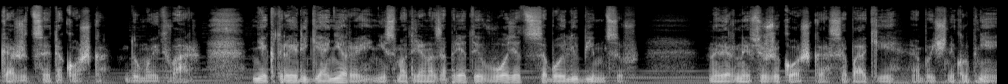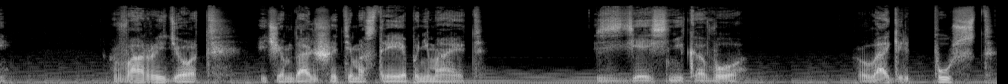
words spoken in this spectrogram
«Кажется, это кошка», — думает Вар. «Некоторые легионеры, несмотря на запреты, возят с собой любимцев. Наверное, все же кошка. Собаки обычно крупней». Вар идет, и чем дальше, тем острее понимает. Здесь никого. Лагерь пуст.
